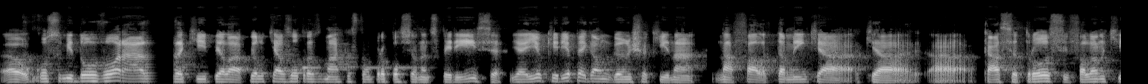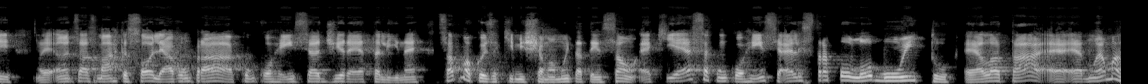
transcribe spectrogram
uh, o consumidor voraz aqui pela, pelo que as outras marcas estão proporcionando experiência. E aí eu queria pegar um gancho aqui na, na fala também que a, que a, a Cássia trouxe, falando que é, antes as marcas só olhavam para a concorrência direta ali, né? Sabe uma coisa que me chama muita atenção? É que essa concorrência, ela extrapolou muito. Ela tá, é, é não é uma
